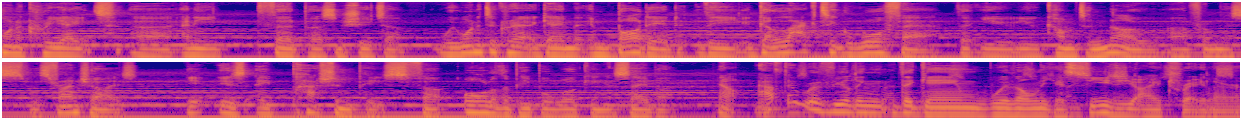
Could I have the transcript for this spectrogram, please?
Want to create uh, any third person shooter. We wanted to create a game that embodied the galactic warfare that you, you come to know uh, from this, this franchise. It is a passion piece for all of the people working at Saber. Now, after revealing the game with only a CGI trailer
